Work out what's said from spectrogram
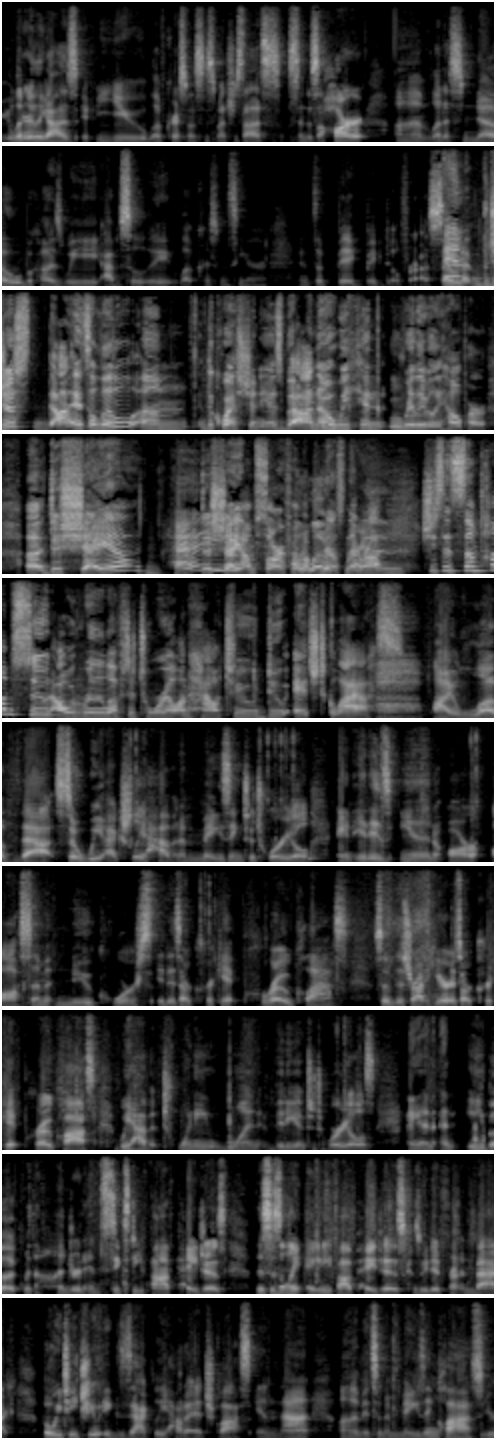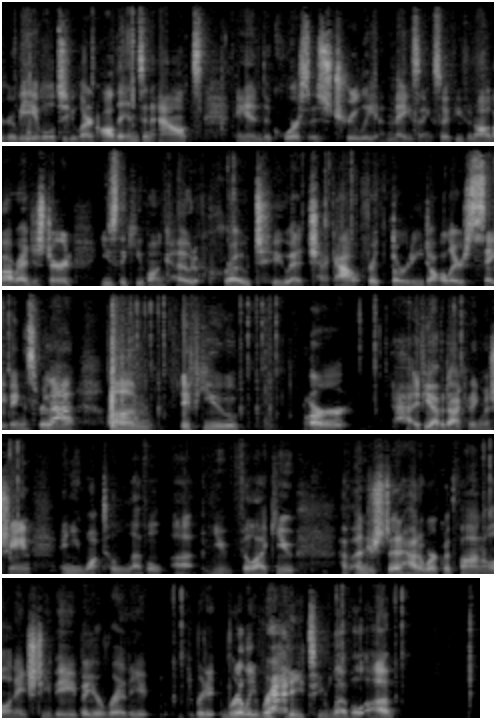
Literally, guys, if you love Christmas as much as us, send us a heart. Um, let us know because we absolutely love Christmas here, and it's a big, big deal for us. So, And just, uh, it's a little, um, the question is, but I know we can really, really help her. Uh, Deshaya, hey, Deshaya, I'm sorry if I'm not Hello, pronouncing that right. She says, sometime soon I would really love a tutorial on how to do etched glass. I love that. So we actually have an amazing tutorial and it is in our awesome new course. It is our Cricut Pro class. So this right here is our Cricut Pro class. We have 21 video tutorials and an ebook with 165 pages. This is only 85 pages because we did front and back, but we teach you exactly how to etch glass in that. Um, it's an amazing class. You're going to be able to learn all the ins and outs, and the course is truly amazing. So if you've not got registered, use the coupon code PRO2 at checkout for $30 savings for that. Um, if you are if you have a die cutting machine and you want to level up, you feel like you have understood how to work with vinyl and HTV, but you're ready, ready really ready to level up,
